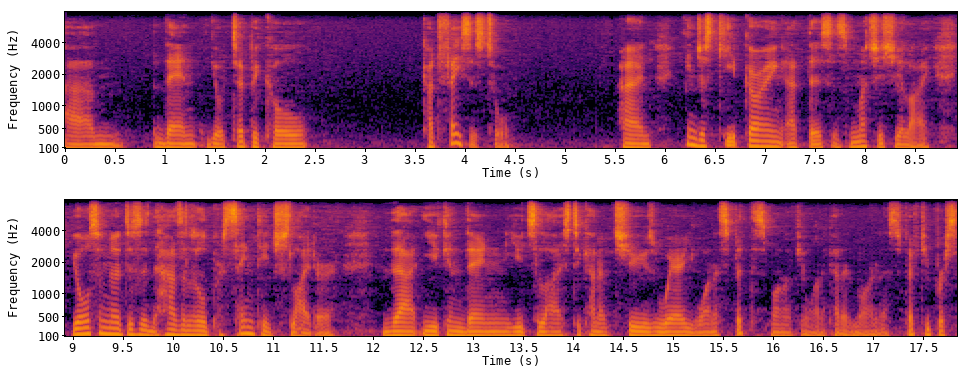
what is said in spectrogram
um, than your typical cut faces tool and you can just keep going at this as much as you like. You also notice it has a little percentage slider that you can then utilize to kind of choose where you want to split this model. If you want to cut it more or less 50%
